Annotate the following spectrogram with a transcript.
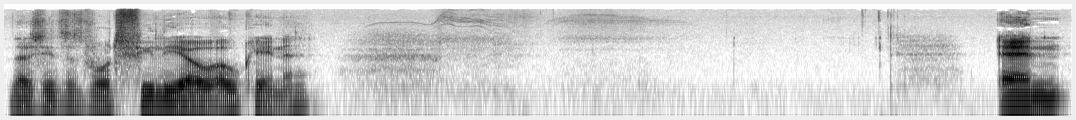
Daar zit het woord filio ook in. Hè? En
